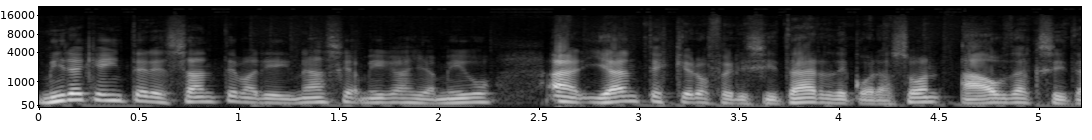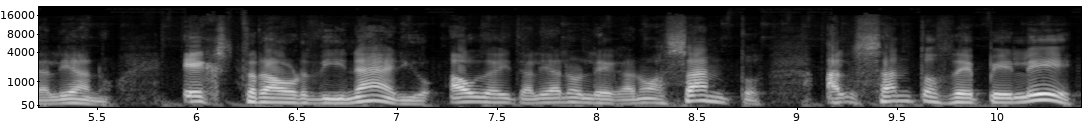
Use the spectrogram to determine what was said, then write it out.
mira qué interesante María Ignacia, amigas y amigos. Ah, y antes quiero felicitar de corazón a Audax Italiano. Extraordinario. Audax Italiano le ganó a Santos, al Santos de Pelé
